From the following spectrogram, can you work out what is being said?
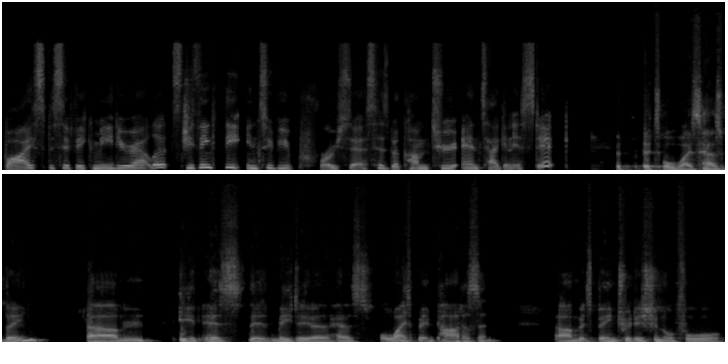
by specific media outlets? Do you think the interview process has become too antagonistic? It, it always has been. Um, it has the media has always been partisan. Um, it's been traditional for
